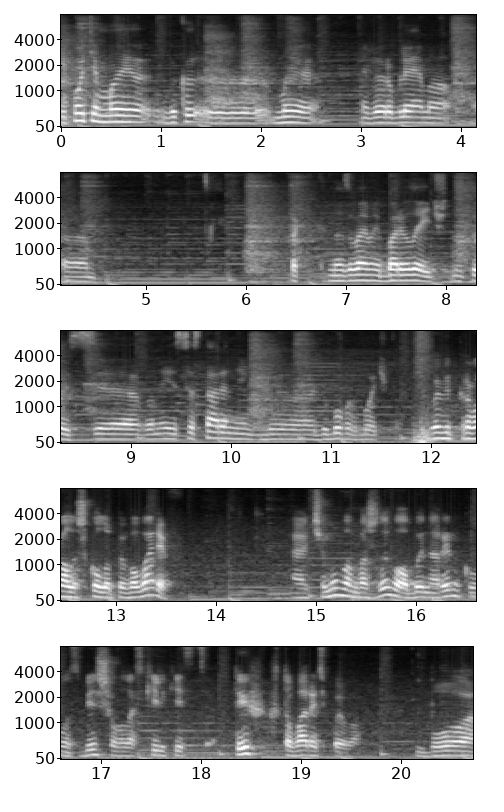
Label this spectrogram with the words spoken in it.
І потім ми, е, ми виробляємо е, так називаємо aged, ну, тобто е, вони состарені в дубових бочках. Ви відкривали школу пивоварів. Е, Чому вам важливо, аби на ринку збільшувалась кількість тих, хто варить пиво? Бо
